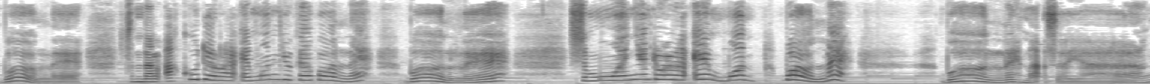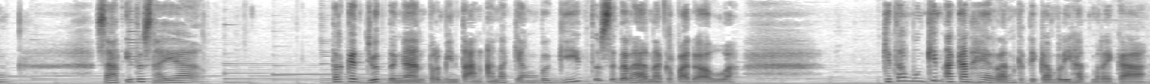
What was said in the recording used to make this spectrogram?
Boleh. Sendal aku Doraemon juga boleh? Boleh. Semuanya Doraemon? Boleh. Boleh nak sayang. Saat itu saya terkejut dengan permintaan anak yang begitu sederhana kepada Allah. Kita mungkin akan heran ketika melihat mereka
